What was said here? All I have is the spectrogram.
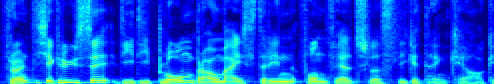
Freundliche Grüße, die Diplom-Braumeisterin von Feldschlössli Getränke AG.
